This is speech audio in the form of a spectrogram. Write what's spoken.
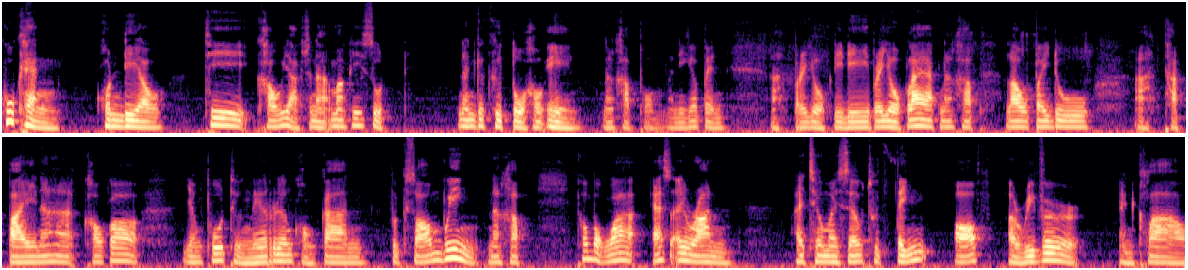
คู่แข่งคนเดียวที่เขาอยากชนะมากที่สุด นั่นก็คือตัวเขาเองนะครับผมอันนี้ก็เป็นประโยคดีๆ ประโยคแรกนะครับ เราไปดูถัดไปนะฮะเขาก็ยังพูดถึงในเรื่องของการ ฝึกซ้อมวิ่งนะครับเขาบอกว่า as I run I tell myself to think of a river and cloud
